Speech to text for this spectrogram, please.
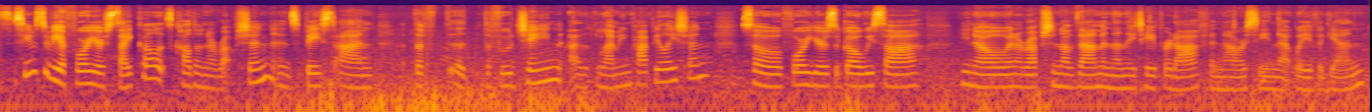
It seems to be a four year cycle. It's called an eruption, and it's based on the, the, the food chain, uh, lemming population. So, four years ago, we saw you know, an eruption of them and then they tapered off, and now we're seeing that wave again.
